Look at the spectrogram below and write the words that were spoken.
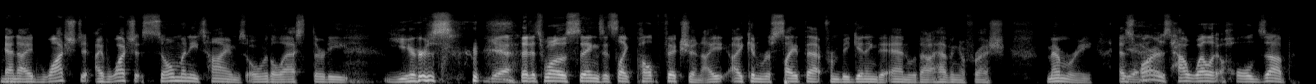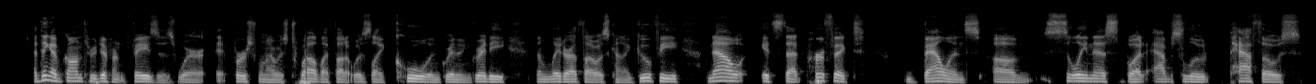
Hmm. and I'd watched it. I've watched it so many times over the last thirty years Yeah. that it's one of those things. It's like Pulp Fiction. I I can recite that from beginning to end without having a fresh memory. As Yeah. far as how well it holds up, I think I've gone through different phases where at first when I was 12, I thought it was like cool and grim and gritty. Then later I thought it was kind of goofy. Now it's that perfect balance of silliness but absolute pathos.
